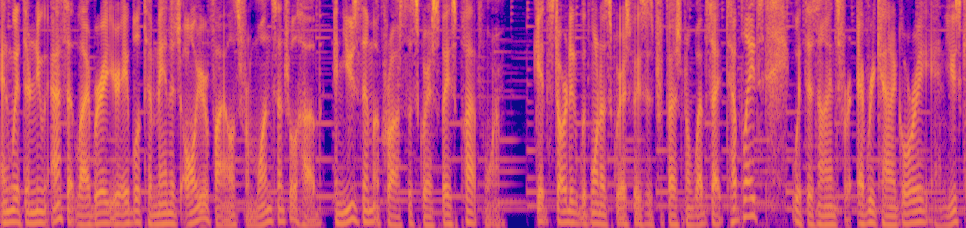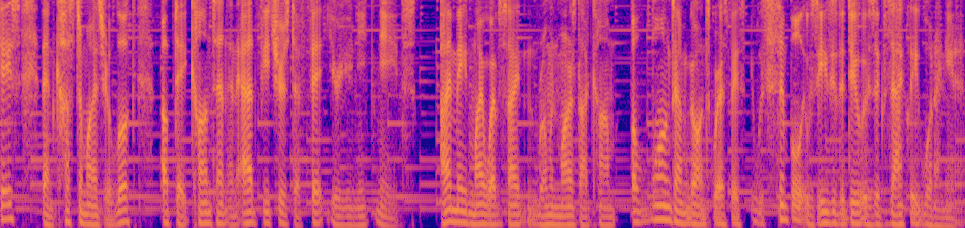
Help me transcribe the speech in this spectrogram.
And with their new asset library, you're able to manage all your files from one central hub and use them across the Squarespace platform. Get started with one of Squarespace's professional website templates with designs for every category and use case, then customize your look, update content, and add features to fit your unique needs. I made my website, romanmars.com, a long time ago on Squarespace. It was simple, it was easy to do, it was exactly what I needed.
